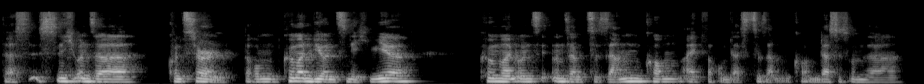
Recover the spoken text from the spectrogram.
Das ist nicht unser Concern. Darum kümmern wir uns nicht. Wir kümmern uns in unserem Zusammenkommen einfach um das Zusammenkommen. Das ist unser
